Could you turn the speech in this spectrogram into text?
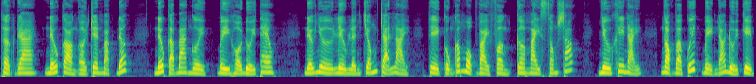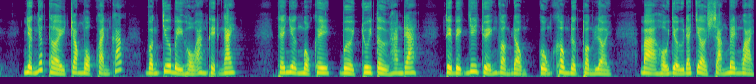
Thật ra, nếu còn ở trên mặt đất, nếu cả ba người bị hổ đuổi theo, nếu như liều lệnh chống trả lại, thì cũng có một vài phần cơ may sống sót. Như khi nãy, Ngọc và Quyết bị nó đuổi kịp, nhưng nhất thời trong một khoảnh khắc vẫn chưa bị hổ ăn thịt ngay. Thế nhưng một khi vừa chui từ hang ra, thì việc di chuyển vận động cũng không được thuận lợi, mà hổ dữ đã chờ sẵn bên ngoài,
